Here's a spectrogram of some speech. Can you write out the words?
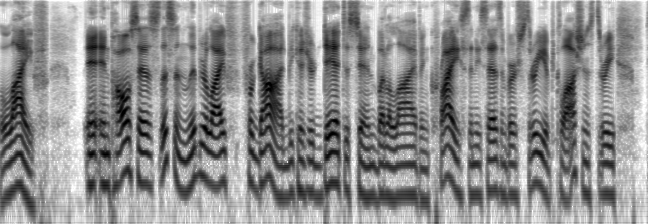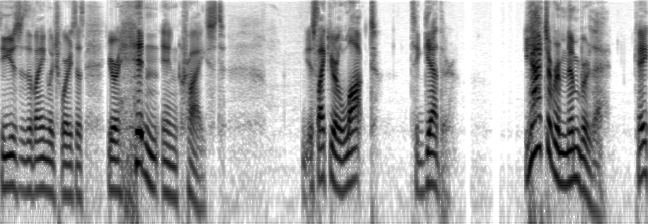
life. And, and Paul says, listen, live your life for God because you're dead to sin but alive in Christ. And he says in verse 3 of Colossians 3, he uses the language where he says, you're hidden in Christ. It's like you're locked together. You have to remember that. Okay?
